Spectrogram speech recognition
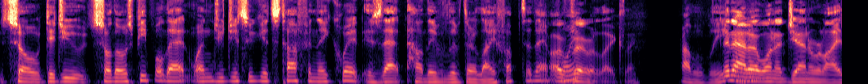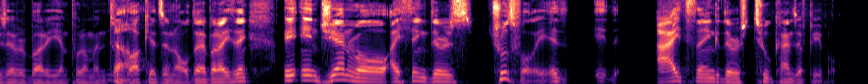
so did you so those people that when jujitsu gets tough and they quit is that how they've lived their life up to that are point very likely. probably And I don't want to generalize everybody and put them into No. buckets and all that, but I think in, in general, I think there's truthfully, it, it, I think there's two kinds of people:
